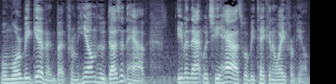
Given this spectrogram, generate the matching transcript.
will more be given, but from him who doesn't have, even that which he has will be taken away from him.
